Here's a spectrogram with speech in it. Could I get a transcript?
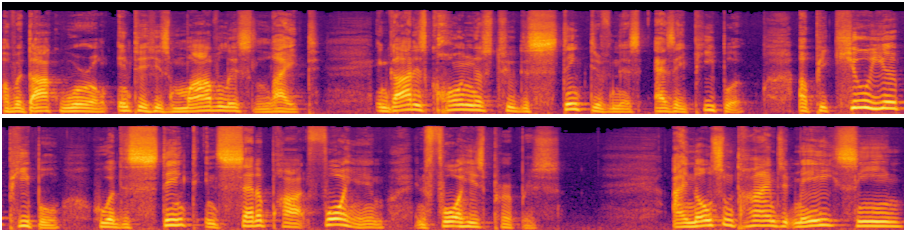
of a dark world into his marvelous light. And God is calling us to distinctiveness as a people, a peculiar people who are distinct and set apart for him and for his purpose. I know sometimes it may seem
